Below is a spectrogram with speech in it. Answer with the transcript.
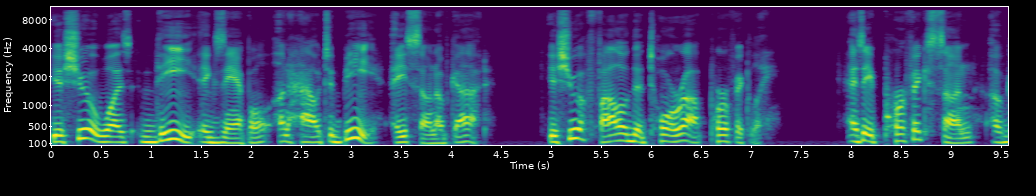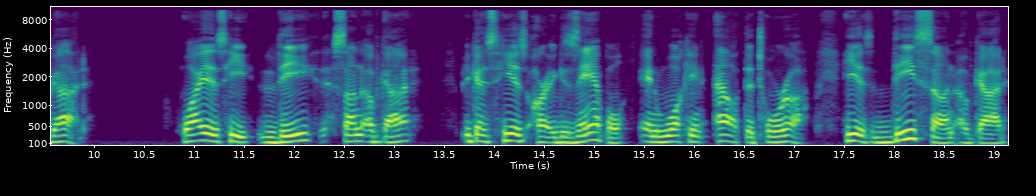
Yeshua was the example on how to be a Son of God. Yeshua followed the Torah perfectly as a perfect Son of God. Why is he the Son of God? Because he is our example in walking out the Torah. He is the Son of God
